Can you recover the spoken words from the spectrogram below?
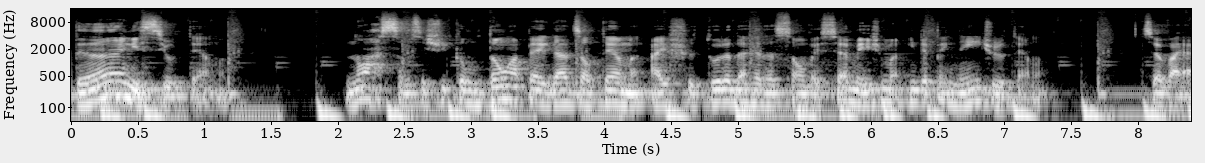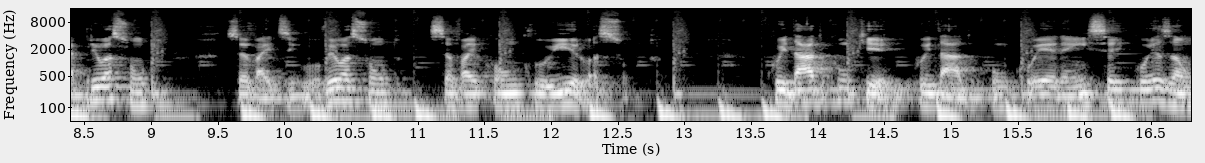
dane-se o tema. Nossa, vocês ficam tão apegados ao tema, a estrutura da redação vai ser a mesma, independente do tema. Você vai abrir o assunto, você vai desenvolver o assunto, você vai concluir o assunto. Cuidado com o quê? Cuidado com coerência e coesão.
